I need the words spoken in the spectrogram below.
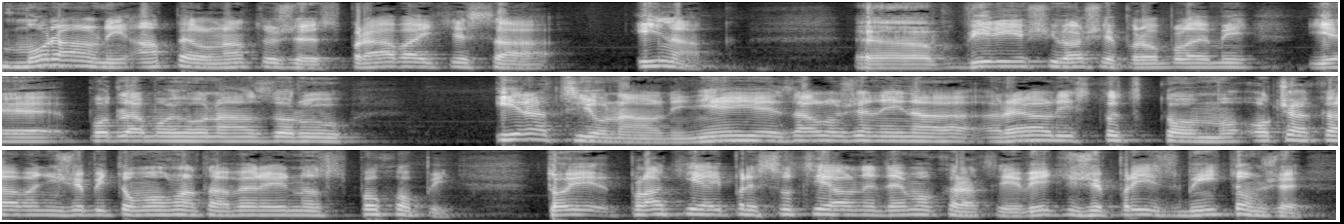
morálny apel na to, že správajte sa inak, e, vyrieši vaše problémy, je podľa môjho názoru iracionálny, nie je založený na realistickom očakávaní, že by to mohla tá verejnosť pochopiť. To je, platí aj pre sociálne demokracie. Viete, že prísť mýtom, že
